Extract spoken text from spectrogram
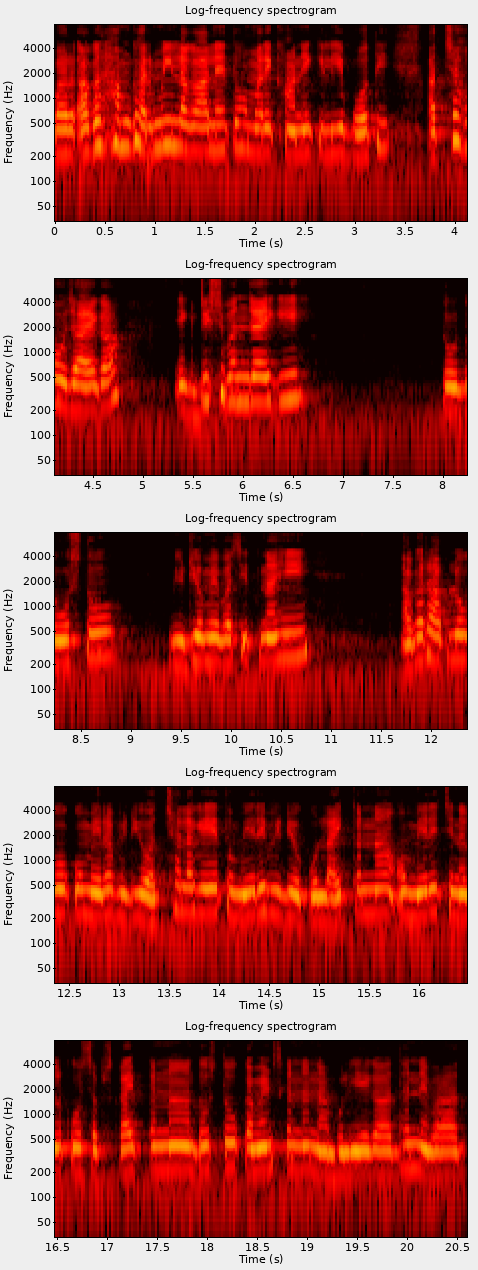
पर अगर हम घर में ही लगा लें तो हमारे खाने के लिए बहुत ही अच्छा हो जाएगा। एक डिश बन जाएगी। तो दोस्तों, वीडियो में बस इतना ही। अगर आप लोगों को मेरा वीडियो अच्छा लगे तो मेरे वीडियो को लाइक करना और मेरे चैनल को सब्सक्राइब करना। दोस्तों, कमेंट्स करना ना भूलिएगा। धन्यवाद।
